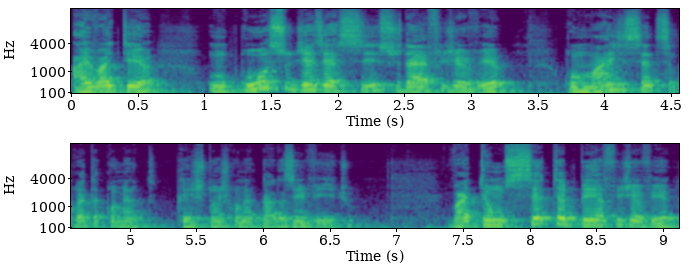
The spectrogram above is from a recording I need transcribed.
Aí vai ter um curso de exercícios da FGV com mais de 150 coment questões comentadas em vídeo. Vai ter um CTP FGV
